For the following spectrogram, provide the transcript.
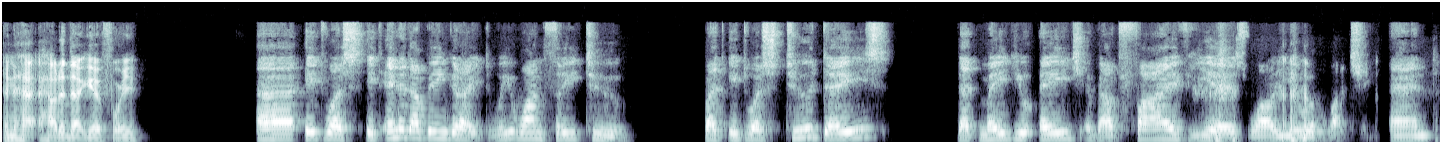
And how how did that go for you? Uh, it was it ended up being great. We won three two, but it was two days that made you age about five years while you were watching. And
